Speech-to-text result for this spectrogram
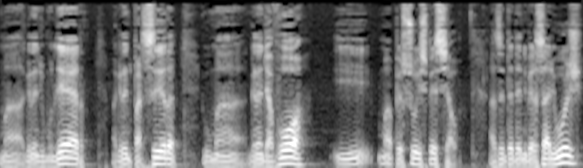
uma grande mulher, uma grande parceira, uma grande avó e uma pessoa especial. A Zane está de aniversário hoje.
